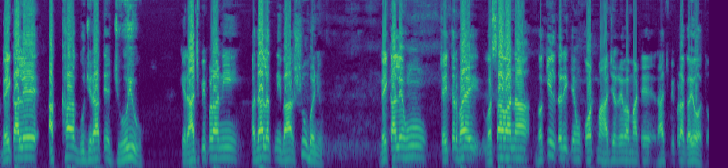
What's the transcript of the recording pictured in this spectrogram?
ગઈકાલે આખા ગુજરાતે જોયું કે રાજપીપળાની અદાલતની બહાર શું બન્યું? ગઈકાલે હું ચૈતરભાઈ વસાવાના વકીલ તરીકે હું કોર્ટમાં હાજર રહેવા માટે રાજપીપળા ગયો હતો.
